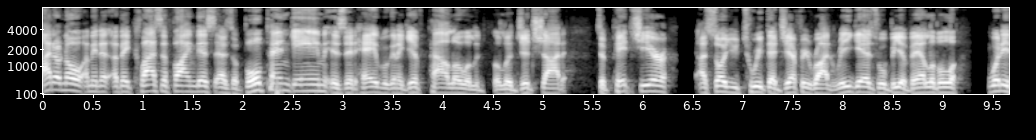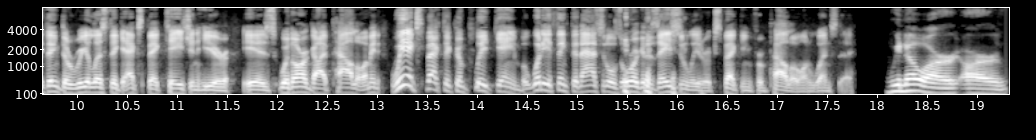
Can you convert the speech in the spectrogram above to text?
I don't know. I mean, are they classifying this as a bullpen game? Is it, hey, we're going to give Paolo a, a legit shot to pitch here? I saw you tweet that Jefry Rodriguez will be available. What do you think the realistic expectation here is with our guy Paolo? I mean, we expect a complete game, but what do you think the Nationals organizationally are expecting from Paolo on Wednesday? We know our our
